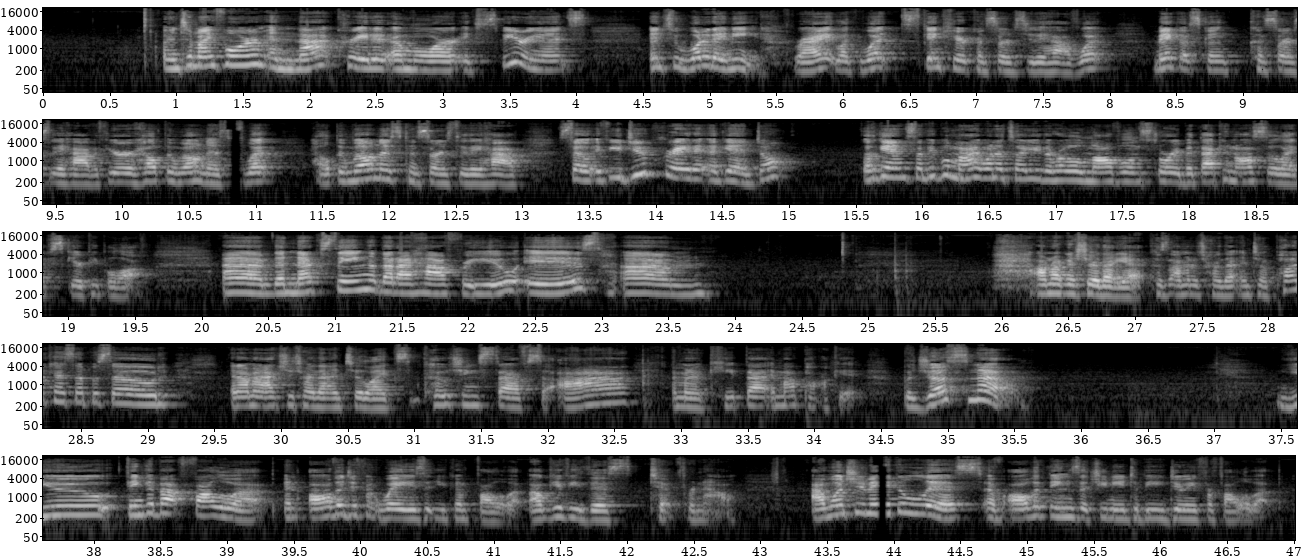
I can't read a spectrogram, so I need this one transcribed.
into my form, and that created a more experience into what do they need, right? Like what skincare concerns do they have? What makeup skin concerns do they have? If you're health and wellness, what health and wellness concerns do they have? So if you do create it again, don't again, some people might want to tell you their whole novel and story, but that can also like scare people off. Um, the next thing that I have for you is um, I'm not going to share that yet because I'm going to turn that into a podcast episode and I'm going to actually turn that into like some coaching stuff. So I am going to keep that in my pocket. But just know you think about follow up and all the different ways that you can follow up. I'll give you this tip for now. I want you to make a list of all the things that you need to be doing for follow up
